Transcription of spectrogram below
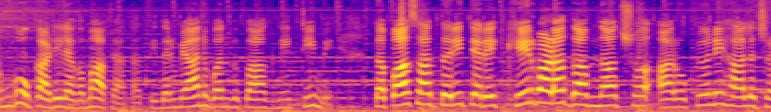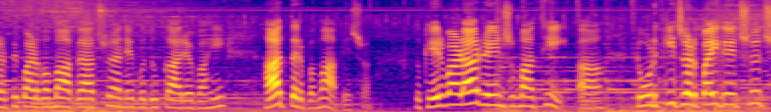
અંગો કાઢી લેવામાં આવ્યા હતા. તે દરમિયાન વન વિભાગની ટીમે તપાસ હાથ ધરી ત્યારે ખેરવાડા ગામના છ આરોપીઓને હાલ ઝડપી પાડવામાં આવ્યા છે અને વધુ કાર્યવાહી હાથ ધરવામાં આવે છે. તો ખેરવાડા રેન્જમાંથી ટોળકી ઝડપાઈ ગઈ છે. છ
